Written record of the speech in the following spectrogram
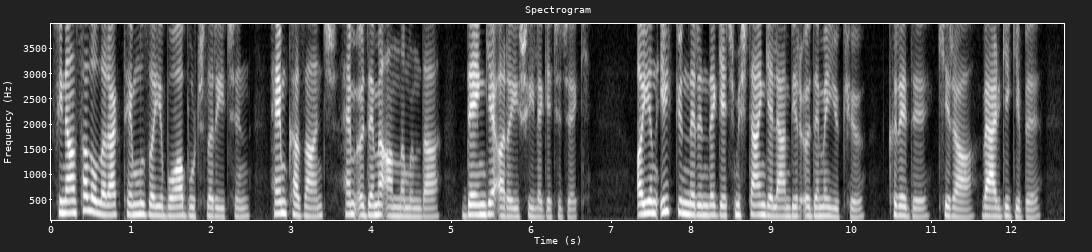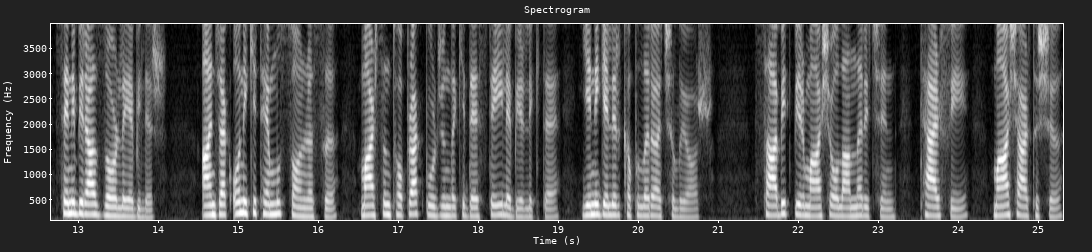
Finansal olarak Temmuz ayı boğa burçları için hem kazanç hem ödeme anlamında denge arayışıyla geçecek. Ayın ilk günlerinde geçmişten gelen bir ödeme yükü, kredi, kira, vergi gibi seni biraz zorlayabilir. Ancak 12 Temmuz sonrası Mars'ın Toprak burcundaki desteğiyle birlikte yeni gelir kapıları açılıyor. Sabit bir maaşı olanlar için terfi, maaş artışı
